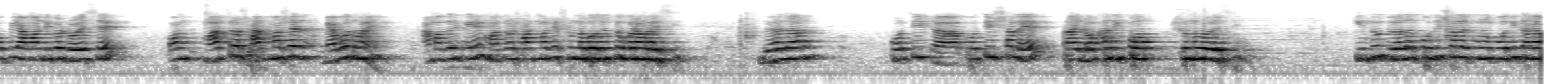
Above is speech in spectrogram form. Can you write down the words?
কপি আমার নিকট রয়েছে। মাত্র সাত মাসের ব্যবধানে আমাদেরকে মাত্র সাত মাসের শূন্যপদ যুক্ত করা হয়েছে। দুই হাজার পঁচিশ সালে প্রায় লক্ষাধিক পদ শূন্য রয়েছে। কিন্তু দুই হাজার পঁচিশ সালে কোনো পদই তারা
